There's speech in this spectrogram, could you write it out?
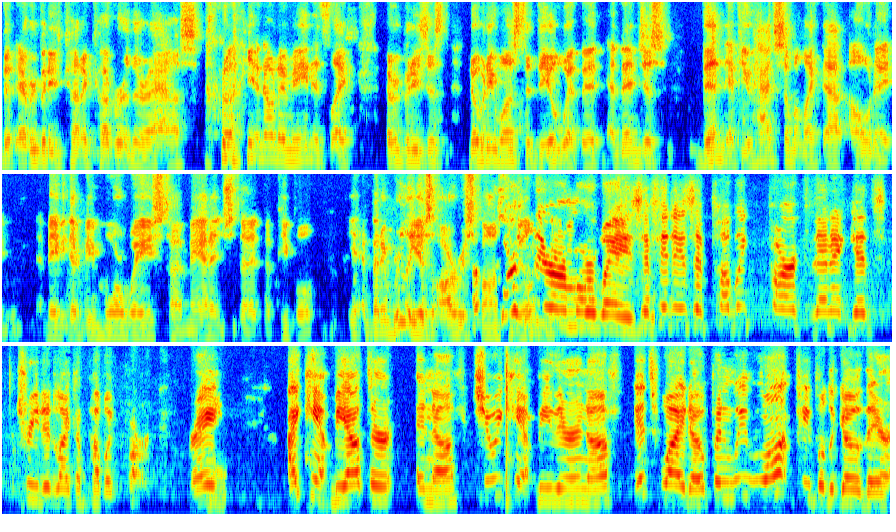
that everybody's kind of covering their ass. you know what I mean? It's like everybody's just nobody wants to deal with it and then just then if you had someone like that own it maybe there'd be more ways to manage the, the people yeah but it really is our responsibility. Of course, there are more ways. If it is a public park, then it gets treated like a public park, right? I can't be out there enough. Chewy can't be there enough. It's wide open. We want people to go there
